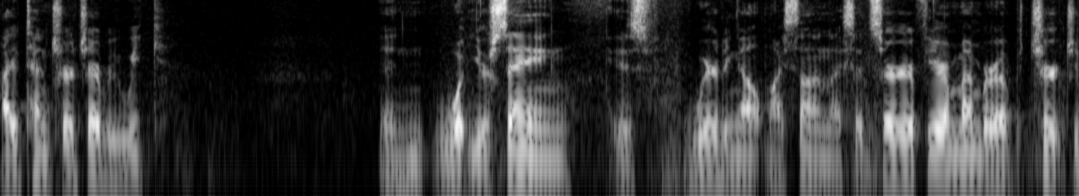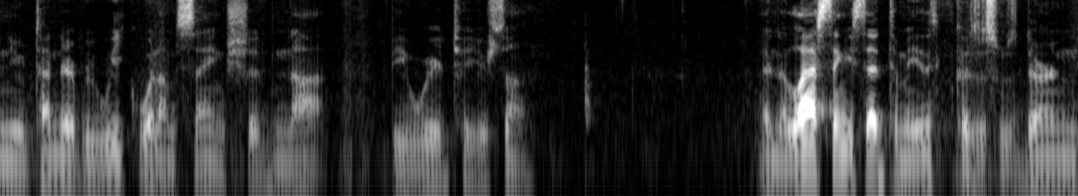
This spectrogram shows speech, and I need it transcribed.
I attend church every week. And what you're saying is weirding out my son. I said, Sir, if you're a member of a church and you attend every week, what I'm saying should not be weird to your son. And the last thing he said to me, because this was during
